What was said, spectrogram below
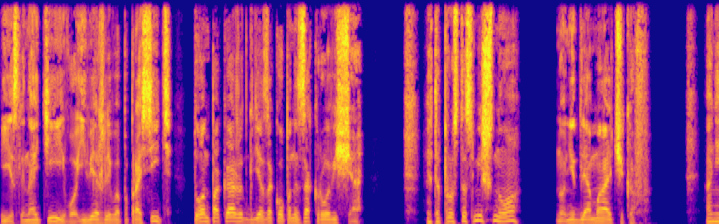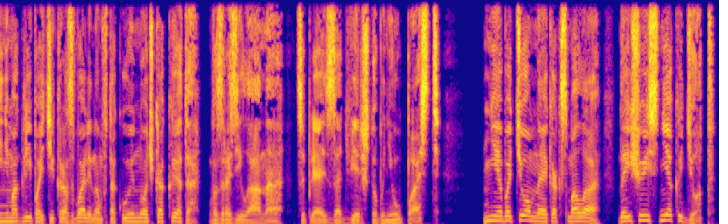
и если найти его и вежливо попросить, то он покажет, где закопаны сокровища. Это просто смешно, но не для мальчиков. «Они не могли пойти к развалинам в такую ночь, как эта», — возразила она, цепляясь за дверь, чтобы не упасть. «Небо темное, как смола, да еще и снег идет.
